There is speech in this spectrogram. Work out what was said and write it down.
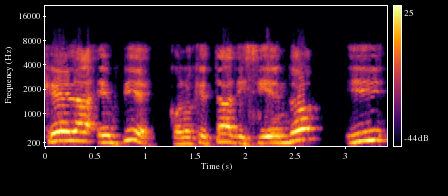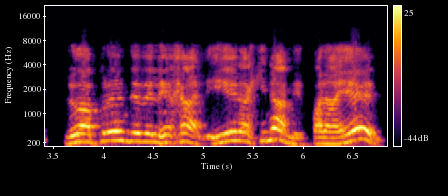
queda en pie con lo que está diciendo y lo aprende del Jejal. Y en Ajiname, para él,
